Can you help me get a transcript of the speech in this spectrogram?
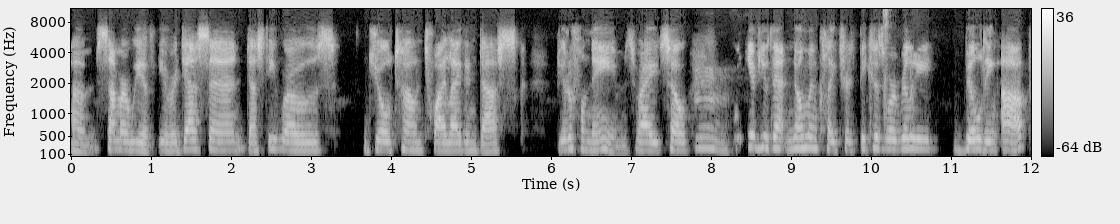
Um, summer, we have iridescent, dusty rose, jewel tone, twilight and dusk. Beautiful names, right? So mm. we give you that nomenclature because we're really building up,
